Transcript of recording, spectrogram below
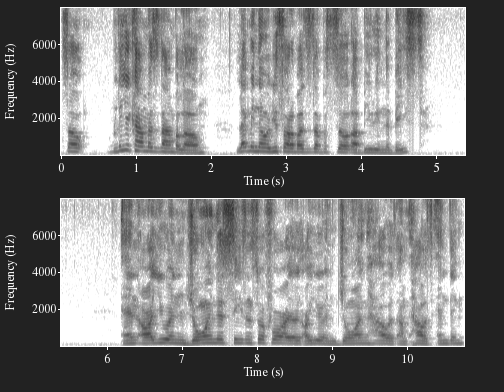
So leave your comments down below. Let me know what you thought about this episode of Beauty and the Beast. And are you enjoying this season so far? Are you enjoying how it's um, how it's ending?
